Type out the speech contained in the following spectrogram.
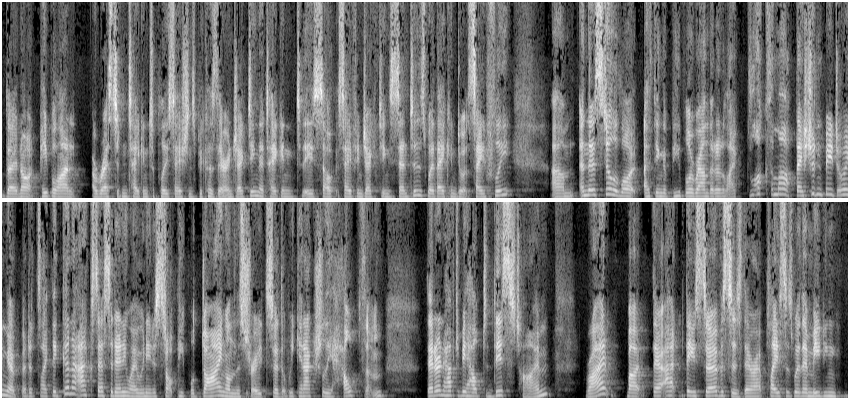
they're not people aren't arrested and taken to police stations because they're injecting. They're taken to these safe injecting centers where they can do it safely. Um, and there's still a lot, I think, of people around that are like, lock them up. They shouldn't be doing it. But it's like they're going to access it anyway. We need to stop people dying on the streets so that we can actually help them. They don't have to be helped this time, right? But they're at these services, they're at places where they're meeting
